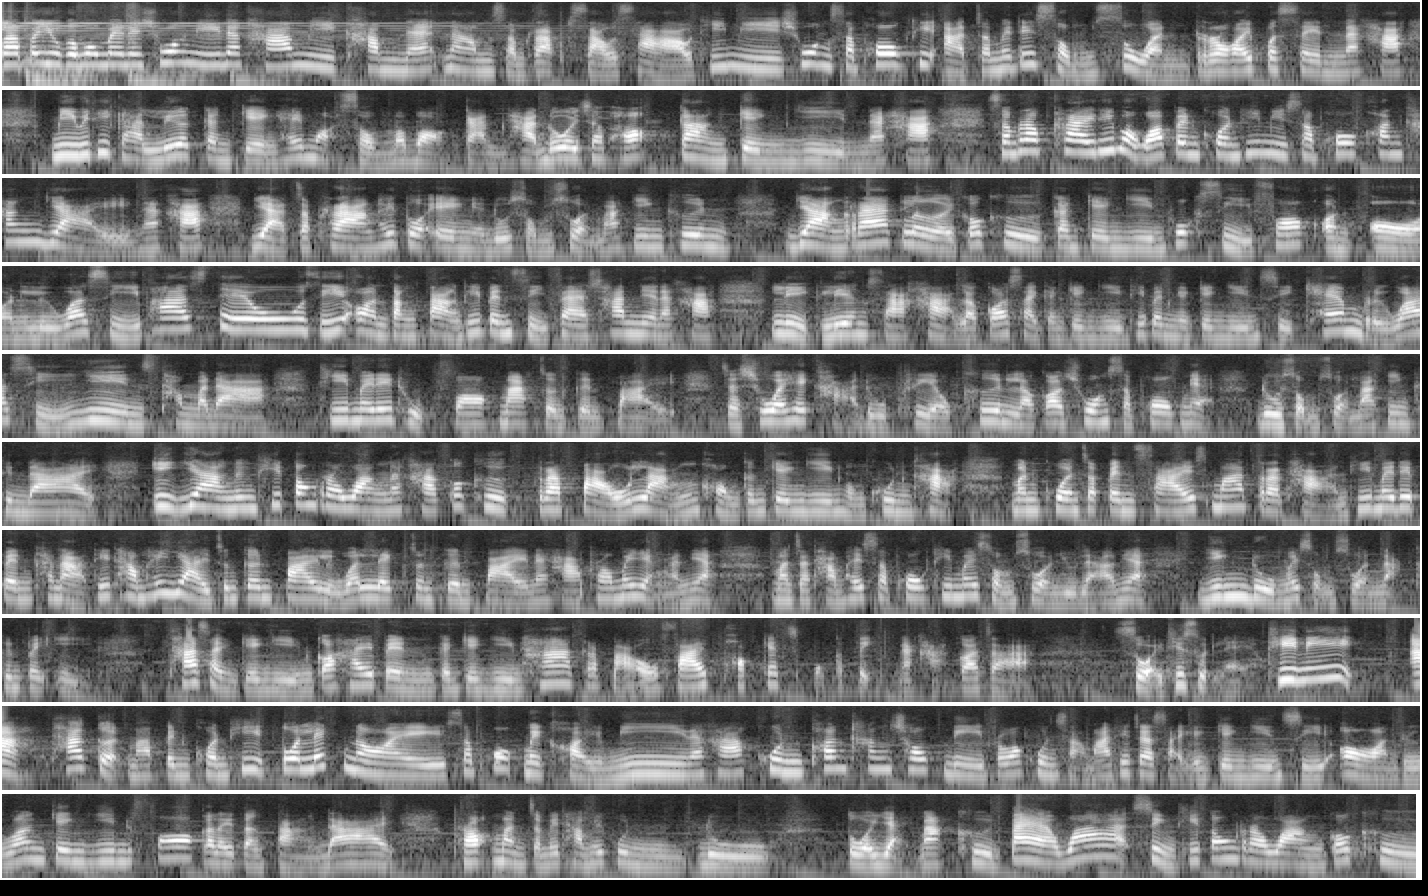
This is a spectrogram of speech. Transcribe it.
กลับมาอยู่กับโมเมในช่วงนี้นะคะ มีคำแนะนำสำหรับสาวๆ ที่มีช่วงสะโพกที่อาจจะไม่ได้สมส่วนร้อยเปอร์เซ็นต์นะคะ มีวิธีการเลือกกางเกงให้เหมาะสมมาบอกกันค่ะ โดยเฉพาะกางเกงยีนนะคะสำหรับใครที่บอกว่าเป็นคนที่มีสะโพกค่อนข้างใหญ่นะคะ อยากจะพรางให้ตัวเองเนี่ยดูสมส่วนมากยิ่งขึ้น อย่างแรกเลยก็คือกางเกงยีนพวกสีฟอกอ่อนๆหรือว่าสีพาสเทลสีอ่อนต่างๆ ที่เป็นสีแฟชั่นเนี่ยนะคะ หลีกเลี่ยงซะค่ะแล้วก็ใส่กางเกงยีนที่เป็นกางเกงยีนสีเข้ม หรือว่าสียีนส์ธรรมดาที่ไม่ได้ถูกฟอกมากจนเกินไป จะช่วยให้ขาดูเพรียวขึ้น แล้วก็ช่วงสะโพกเนี่ยดูสมส่วนมากยิ่งขึ้นได้ อีกอย่างหนึ่งที่ต้องระวังนะคะก็คือกระเป๋าหลังของกางเกงยีนของคุณค่ะ มันควรจะเป็นไซส์มาตรฐานที่ไม่ได้เป็นขนาดที่ทำให้ใหญ่จนเกินไป หรือว่าเล็กจนเกินไปนะคะ เพราะไม่อย่างนั้นเนี่ยมันจะทำให้สะโพกที่ไม่สมส่วนอยู่แล้วเนี่ยยิ่งดูไม่สมส่วนหนักขึ้นไปอีก ถ้าใส่กางเกงยีนก็ให้เป็นกางเกงยีน 5 กระเป๋า 5 pockets ปกตินะคะ ก็จะสวยที่สุดแล้ว ทีนี้ อะถ้าเกิดมาเป็นคนที่ตัวเล็กหน่อยสะโพกไม่ค่อยมีนะคะ คุณค่อนข้างโชคดี เพราะว่าคุณสามารถที่จะใส่กางเกงยีนสีอ่อน หรือว่ากางเกงยีนฟอกอะไรต่างๆ ได้ เพราะมันจะไม่ทำให้คุณดู ตัวใหญ่มากขึ้น แต่ว่าสิ่งที่ต้องระวังก็คือ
